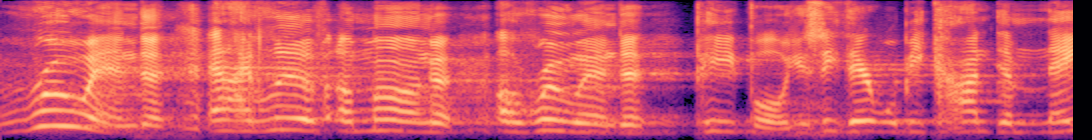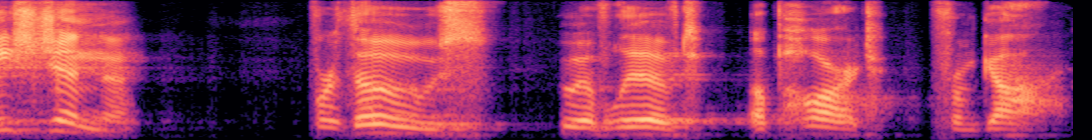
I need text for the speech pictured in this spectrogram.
ruined and I live among a ruined people. You see, there will be condemnation for those who have lived apart from God.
